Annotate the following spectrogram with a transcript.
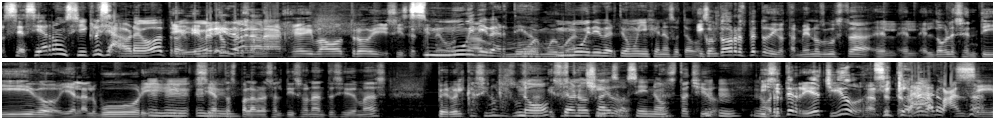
se cierra un ciclo y se abre otro. Y, y mete un personaje y va otro y sí te Es tiene muy botado. divertido, Muy, muy bueno. divertido, muy ingenioso Teo Y González. con todo respeto, digo, también nos gusta el, el- el doble sentido y el albur y, y ciertas palabras altisonantes y demás. Pero él casi no los usa. No, eso no eso, sí, no. Eso está chido. Mm, mm, no. Y si te ríes, chido. O sea, Sí, te, te duele claro, la panza sí,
